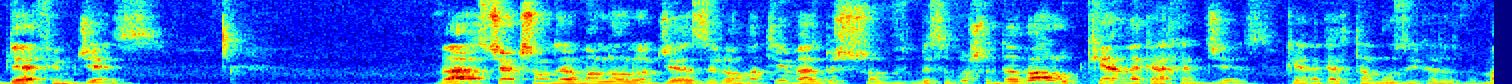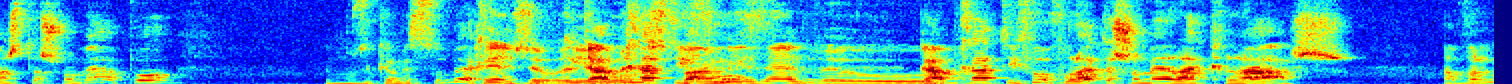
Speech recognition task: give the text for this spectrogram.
דף עם ג'אז. ואז צ'אק שונדר אמר לא, לא, ג'אז זה לא מתאים, ואז בסופו של דבר הוא כן לקח את ג'אז, הוא כן לקח את המוזיקה הזאת, ומה שאתה שומע פה, זה מוזיקה מסובכת. כן, שהוא כאילו הושפע מזה, והוא... גם מבחינת טיפוף, אולי אתה שומע רק רעש, אבל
